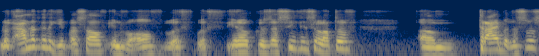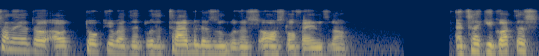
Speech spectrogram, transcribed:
look, I'm not going to get myself involved with, with you know, because I see there's a lot of um, tribal. This was something that I'll, I'll talk to you about that with the tribalism with us Arsenal fans now. It's like you got this.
